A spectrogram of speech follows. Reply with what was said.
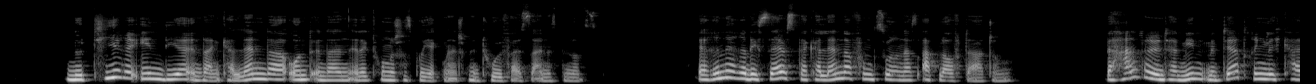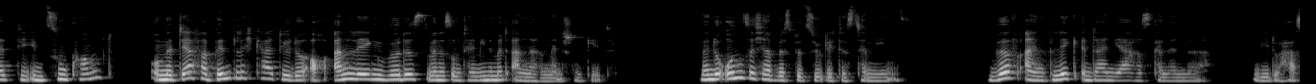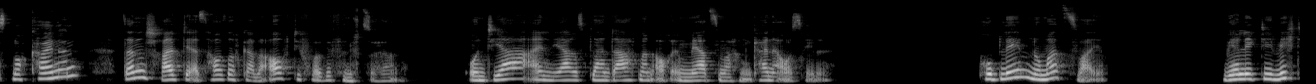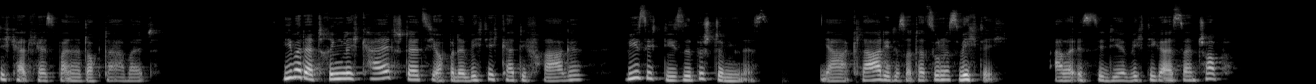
Notiere ihn dir in deinen Kalender und in dein elektronisches Projektmanagement-Tool, falls du eines benutzt. Erinnere dich selbst per Kalenderfunktion an das Ablaufdatum. Behandle den Termin mit der Dringlichkeit, die ihm zukommt und mit der Verbindlichkeit, die du auch anlegen würdest, wenn es um Termine mit anderen Menschen geht. Wenn du unsicher bist bezüglich des Termins, wirf einen Blick in deinen Jahreskalender. Wie du hast noch keinen? Dann schreib dir als Hausaufgabe auf, die Folge 5 zu hören. Und ja, einen Jahresplan darf man auch im März machen, keine Ausrede. Problem Nummer zwei. Wer legt die Wichtigkeit fest bei einer Doktorarbeit? Wie bei der Dringlichkeit stellt sich auch bei der Wichtigkeit die Frage, wie sich diese bestimmen lässt. Ja, klar, die Dissertation ist wichtig, aber ist sie dir wichtiger als dein Job?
